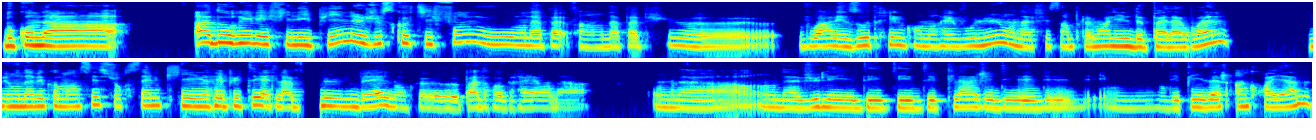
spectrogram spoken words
donc on a adoré les Philippines jusqu'au typhon où on n'a pas, enfin, on n'a pas pu euh, voir les autres îles qu'on aurait voulu. On a fait simplement l'île de Palawan. Mais on avait commencé sur celle qui est réputée être la plus belle, donc pas de regret. On a on a, on a vu des, des, des plages et des, des, des, paysages incroyables.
